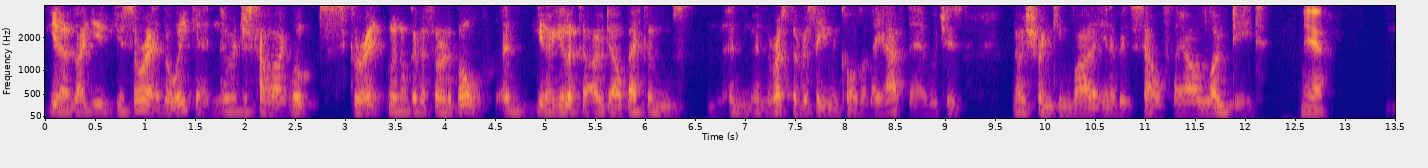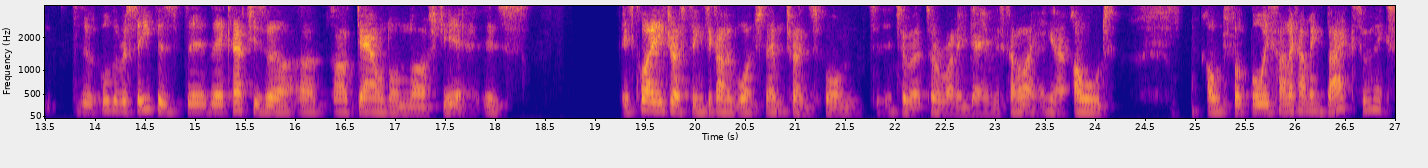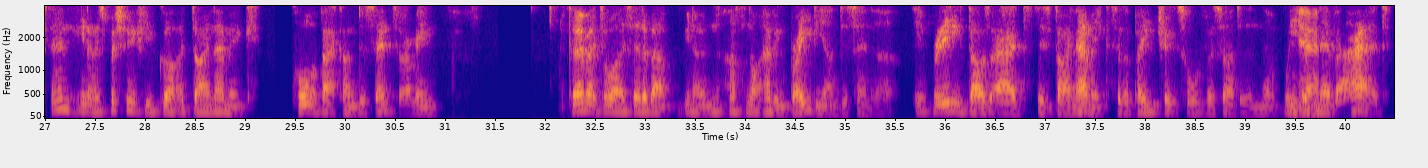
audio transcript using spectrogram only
you know, like you, you saw it at the weekend. They were just kind of like, well, screw it, we're not going to throw the ball. And you know, you look at Odell Beckham's and, and the rest of the receiving corps that they have there, which is no shrinking violet in of itself. They are loaded. Yeah, The, all the receivers, their, their catches are, are, are down on last year. It's it's quite interesting to kind of watch them transform to, to, a, to a running game. It's kind of like you know old old football is kind of coming back to an extent. You know, especially if you've got a dynamic quarterback under center. I mean, going back to what I said about you know us not having Brady under center, it really does add this dynamic to the Patriots all of a sudden that we Yeah. have never had.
